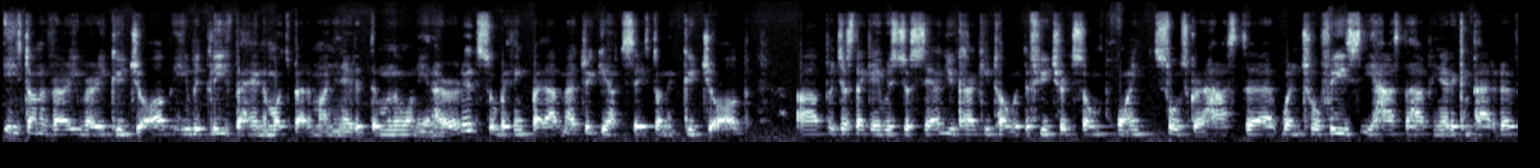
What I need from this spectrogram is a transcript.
he's done a very, very good job. He would leave behind a much better Man United than the one he inherited. So I think by that metric, you have to say he's done a good job. Uh, but just like I was just saying, you can't keep talking about the future. At some point, Solskjaer has to win trophies. He has to have United competitive.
